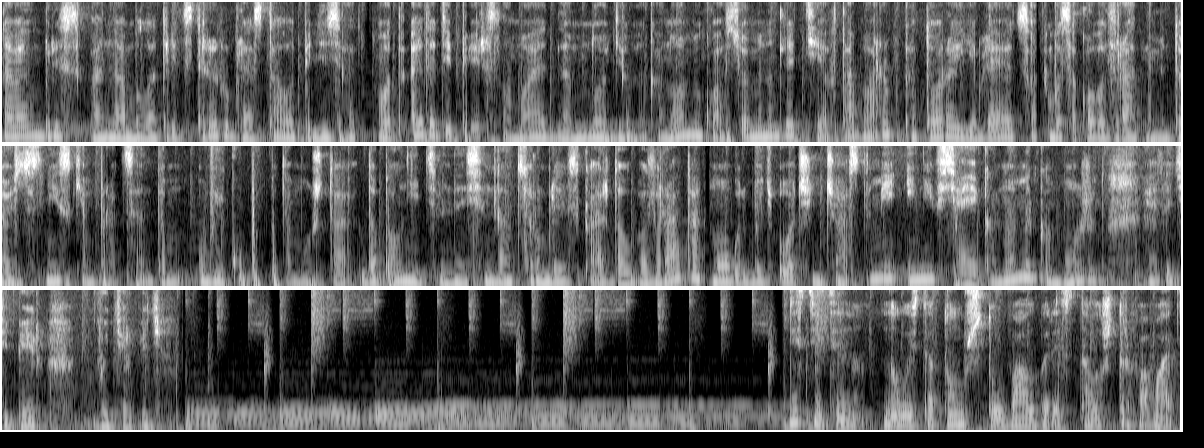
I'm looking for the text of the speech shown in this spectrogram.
на Wildberries. Она была 33 рубля, стала 50. Вот это теперь сломает для многих экономику, особенно для тех товаров, которые являются высоковозвратными, то есть с низким процентом выкупа, потому что дополнительные 17 рублей с каждого возврата могут быть очень частыми, и не вся экономика может это теперь вытерпеть. Действительно, новость о том, что Wildberries стала штрафовать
